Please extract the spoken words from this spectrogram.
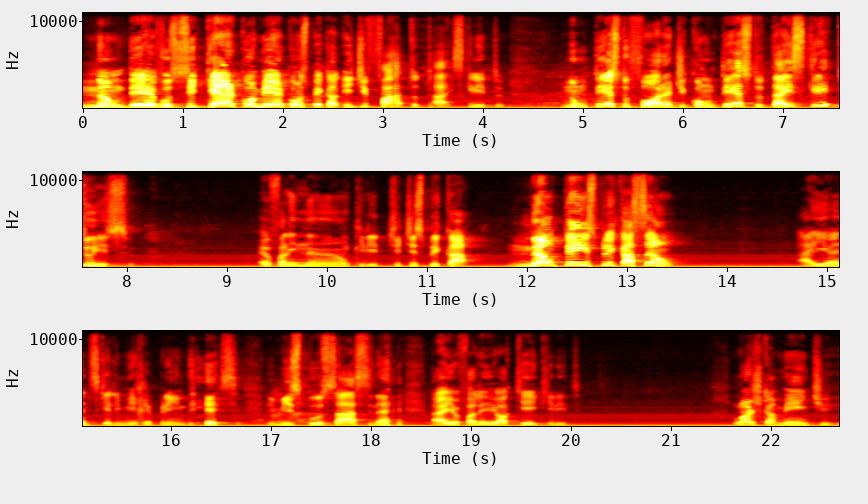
não devo sequer comer com os pecadores. E de fato está escrito. Num texto fora de contexto, está escrito isso. Eu falei: não, querido, deixa eu te explicar. Não tem explicação. Aí, antes que ele me repreendesse e me expulsasse, né? Aí eu falei: ok, querido. Logicamente,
